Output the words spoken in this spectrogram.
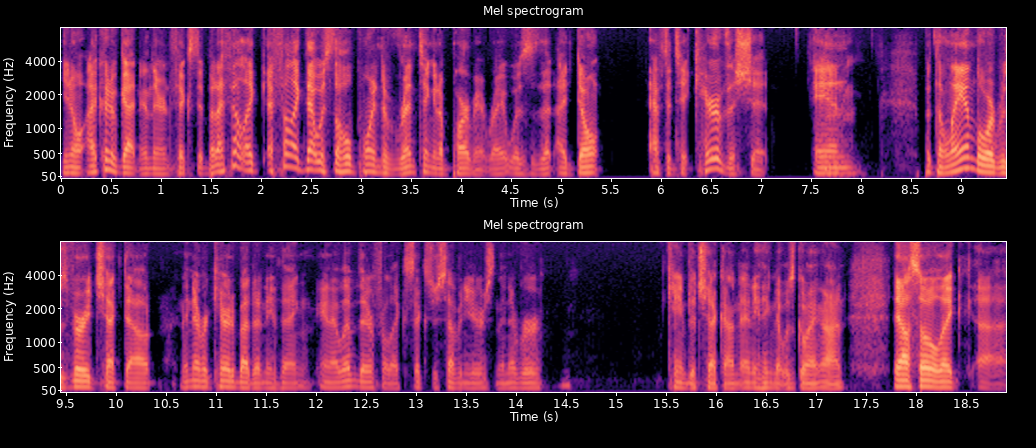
you know I could have gotten in there and fixed it, but I felt like I felt like that was the whole point of renting an apartment, right? Was that I don't have to take care of this shit, and mm. but the landlord was very checked out. They never cared about anything, and I lived there for like six or seven years, and they never came to check on anything that was going on. They also like uh,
